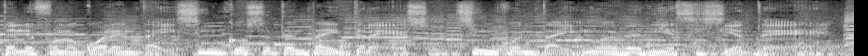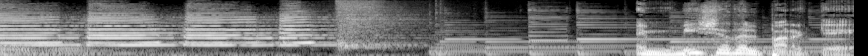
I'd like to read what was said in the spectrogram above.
Teléfono 4573-5917. En Villa del Parque,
